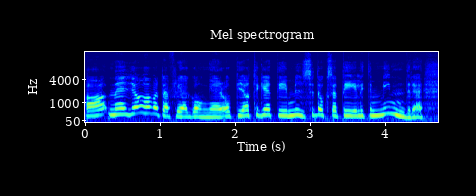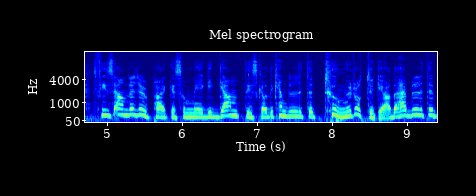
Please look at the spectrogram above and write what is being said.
ja, nej, jag har varit där flera gånger och jag tycker att det är mysigt också att det är lite mindre. Det finns andra djurparker som är gigantiska och det kan bli lite tungrot tycker jag. Det här blir lite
